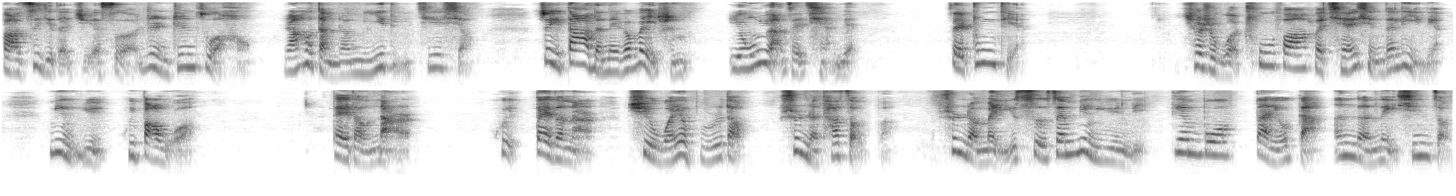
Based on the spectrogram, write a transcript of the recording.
把自己的角色认真做好，然后等着谜底揭晓。最大的那个为什么永远在前面，在终点，却是我出发和前行的力量。命运会把我带到哪儿，会带到哪儿去，我也不知道。顺着它走吧，顺着每一次在命运里颠簸但有感恩的内心走，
